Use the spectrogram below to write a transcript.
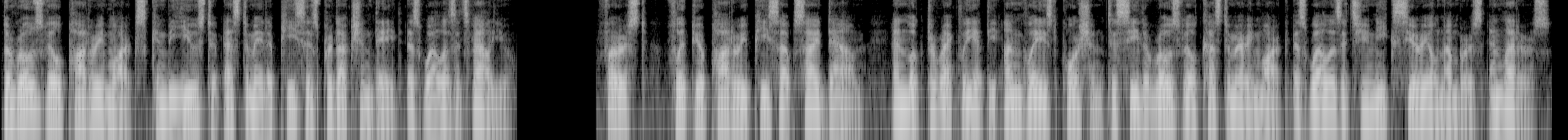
The Roseville pottery marks can be used to estimate a piece's production date as well as its value. First, flip your pottery piece upside down, and look directly at the unglazed portion to see the Roseville customary mark as well as its unique serial numbers and letters.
